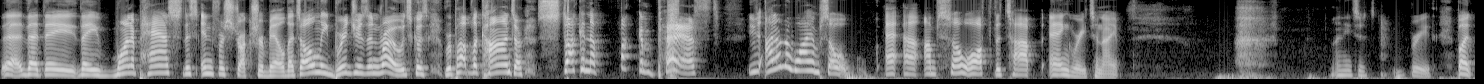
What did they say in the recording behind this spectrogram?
That, that they they want to pass this infrastructure bill that's only bridges and roads because Republicans are stuck in the fucking past. You, I don't know why I'm so uh, uh, I'm so off the top angry tonight. I need to breathe, but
